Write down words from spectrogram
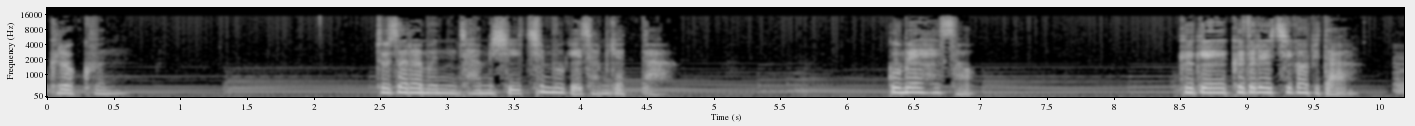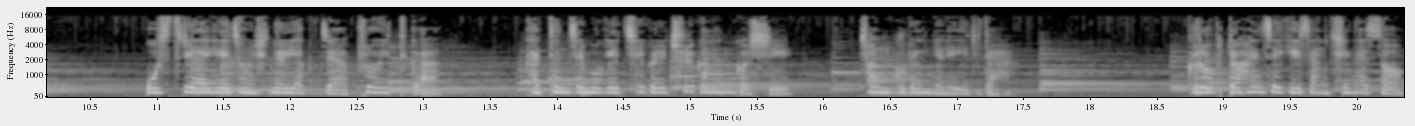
그렇군. 두 사람은 잠시 침묵에 잠겼다. 꿈의 해석. 그게 그들의 직업이다. 오스트리아의 정신의학자 프로이트가 같은 제목의 책을 출간한 것이 1900년의 일이다. 그로부터 한 세기 이상 지나서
